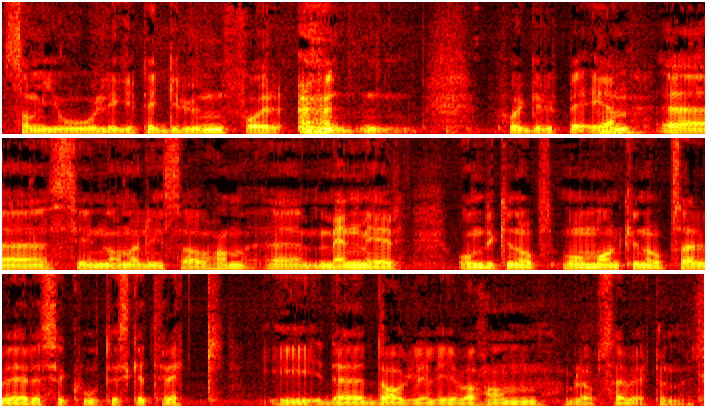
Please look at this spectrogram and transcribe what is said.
som jo ligger til grunn for for gruppe 1 eh, sin analyse av ham, eh, men mer om, kunne, om, man kunne observere psykotiske trekk i det dagliglivet han ble observert under.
